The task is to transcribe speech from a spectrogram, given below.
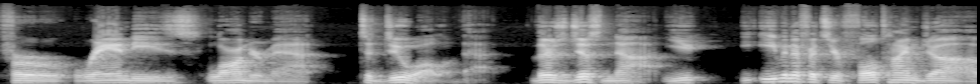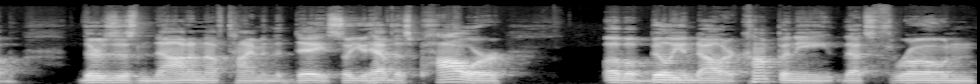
for Randy's laundromat to do all of that. There's just not. You even if it's your full-time job, there's just not enough time in the day. So you have this power of a billion dollar company that's thrown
